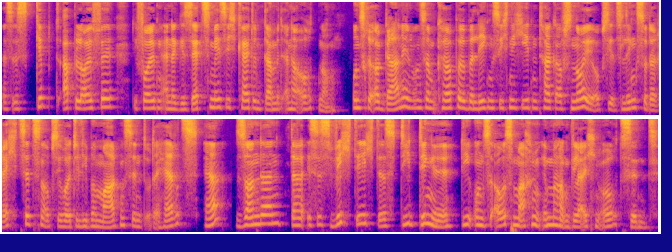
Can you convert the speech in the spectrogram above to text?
Es ist, gibt Abläufe, die folgen einer Gesetzmäßigkeit und damit einer Ordnung. Unsere Organe in unserem Körper überlegen sich nicht jeden Tag aufs Neue, ob sie jetzt links oder rechts sitzen, ob sie heute lieber Magen sind oder Herz, ja? Sondern da ist es wichtig, dass die Dinge, die uns ausmachen, immer am gleichen Ort sind.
